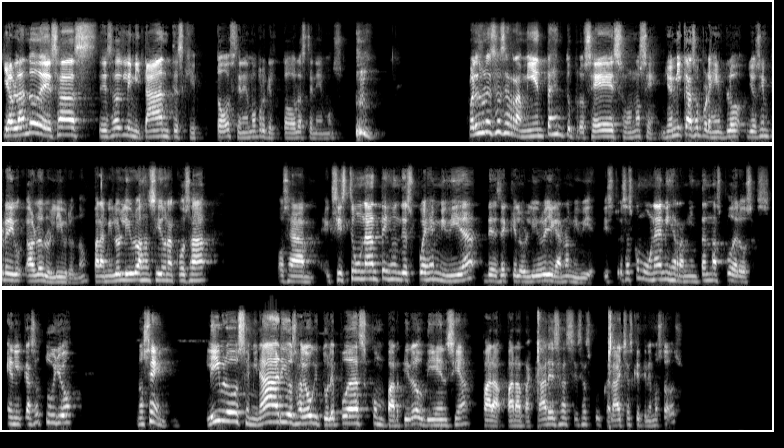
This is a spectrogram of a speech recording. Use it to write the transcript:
Y hablando de esas, de esas limitantes que todos tenemos, porque todos las tenemos, ¿cuáles son esas herramientas en tu proceso? No sé, yo en mi caso, por ejemplo, yo siempre digo, hablo de los libros, ¿no? Para mí los libros han sido una cosa o sea, existe un antes y un después en mi vida desde que los libros llegaron a mi vida. ¿Listo? Esa es como una de mis herramientas más poderosas. En el caso tuyo, no sé, libros, seminarios, algo que tú le puedas compartir a la audiencia para, para atacar esas, esas cucarachas que tenemos todos.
